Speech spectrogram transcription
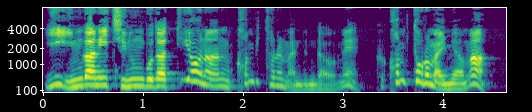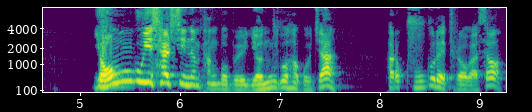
이 인간의 지능보다 뛰어난 컴퓨터를 만든 다음에 그 컴퓨터로 말미암아 영구히 살 수 있는 방법을 연구하고자 바로 구글에 들어가서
